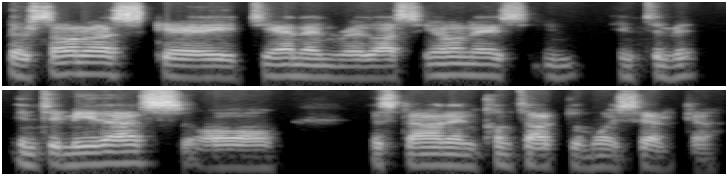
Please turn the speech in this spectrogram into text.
Personas que tienen relaciones intimidas o están en contacto muy cerca.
